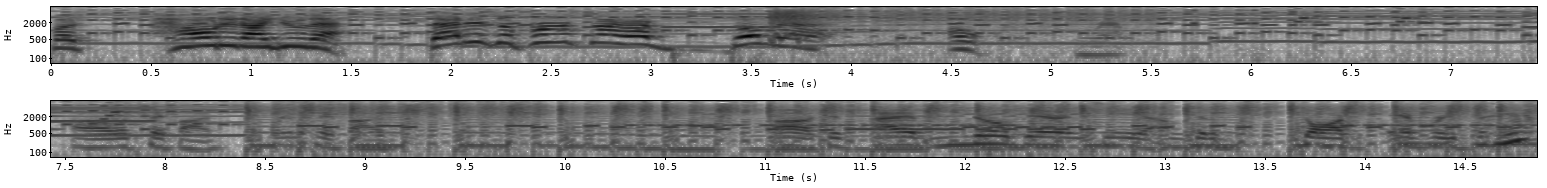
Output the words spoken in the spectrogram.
fudge. How did I do that? That is the first time I've done that. Oh crap. Uh, let's say five. Gonna say five. Uh, cause I have no guarantee I'm gonna dodge everything.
